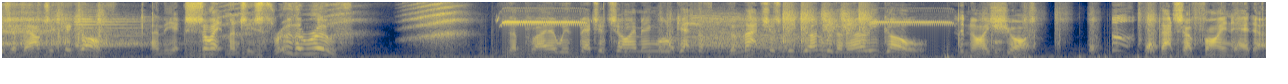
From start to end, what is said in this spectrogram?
about to kick off, and the excitement is through the roof. The player with better timing will get the... The match has begun with an early goal. Nice shot. That's a fine header.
